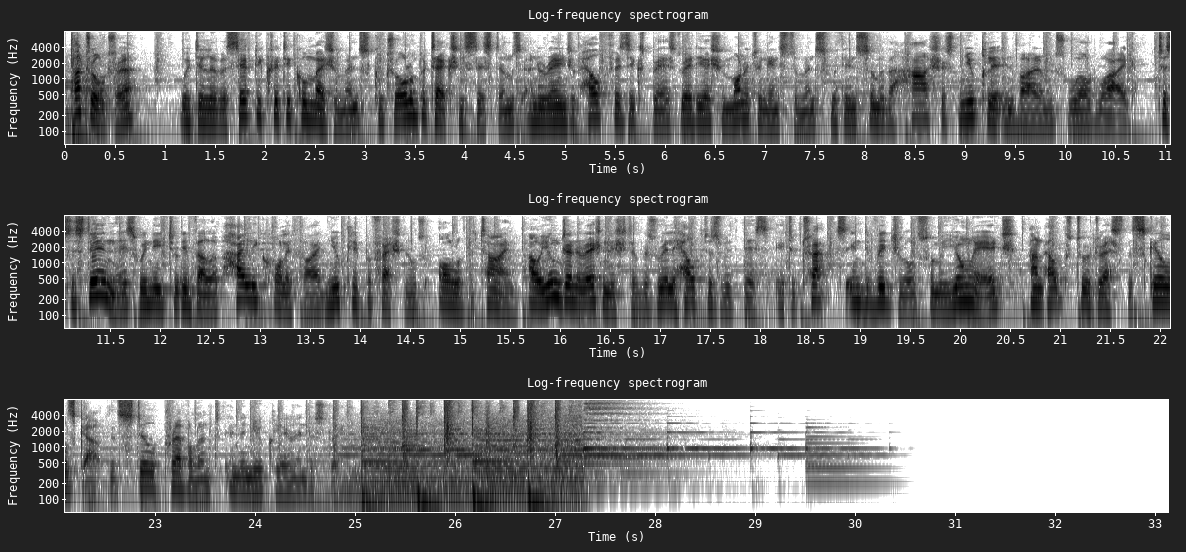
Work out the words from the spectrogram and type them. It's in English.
At Ultra, we deliver safety critical measurements, control and protection systems and a range of health physics based radiation monitoring instruments within some of the harshest nuclear environments worldwide. To sustain this, we need to develop highly qualified nuclear professionals all of the time. Our Young Generation initiative has really helped us with this. It attracts individuals from a young age and helps to address the skills gap that's still prevalent in the nuclear industry.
